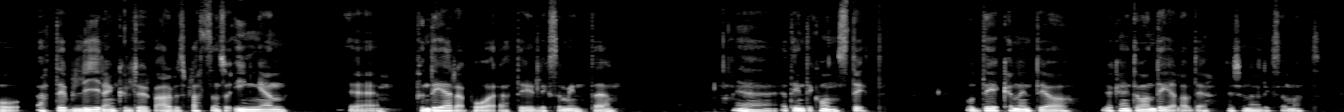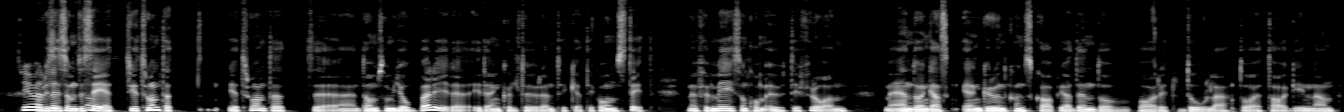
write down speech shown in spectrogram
och att det blir en kultur på arbetsplatsen så ingen eh, funderar på det. Att det är liksom inte, eh, att det inte är konstigt. Och det kan inte jag, jag kan inte vara en del av det. Jag känner liksom att, väldigt- precis som du ja. säger, att jag tror inte att, jag tror inte att eh, de som jobbar i, det, i den kulturen tycker att det är konstigt. Men för mig som kom utifrån, med ändå en, ganska, en grundkunskap, jag hade ändå varit doula då ett tag innan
